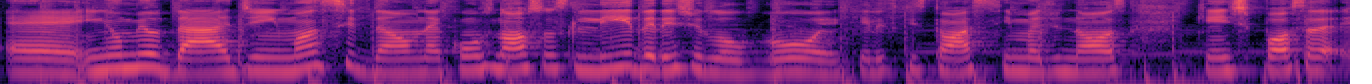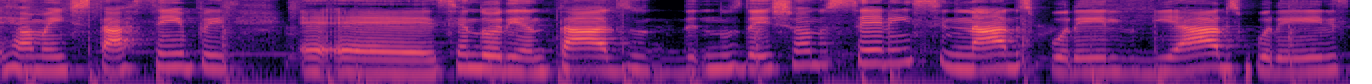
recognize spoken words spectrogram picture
é, em humildade, em mansidão, né, com os nossos líderes de louvor, aqueles que estão acima de nós, que a gente possa realmente estar sempre é, é, sendo orientados, nos deixando ser ensinados por eles, guiados por eles.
